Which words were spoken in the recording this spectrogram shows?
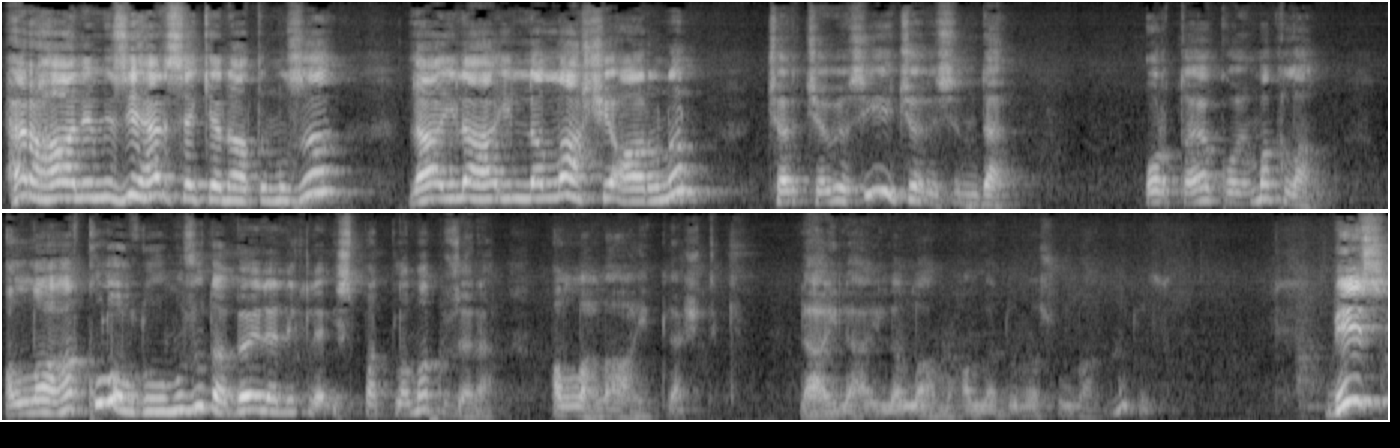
Her halimizi, her sekenatımızı La ilahe illallah şiarının çerçevesi içerisinde ortaya koymakla Allah'a kul olduğumuzu da böylelikle ispatlamak üzere Allah'la ahitleştik. La ilahe illallah Muhammedur Resulullah budur. Biz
